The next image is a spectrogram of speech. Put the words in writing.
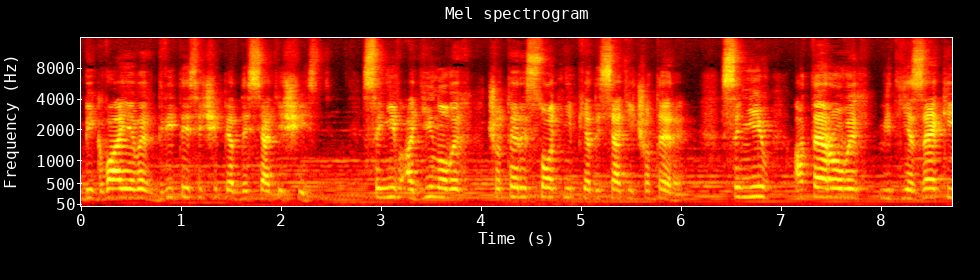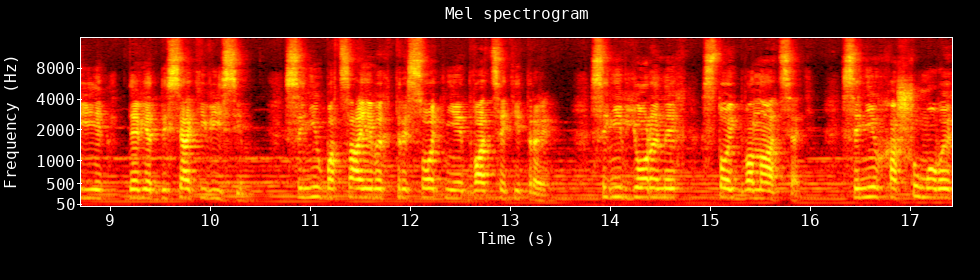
Бігваєвих 2056, синів Адінових 454, синів Атерових від Єзекії 98, синів Бацаєвих 323, синів Йориних 112, синів Хашумових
